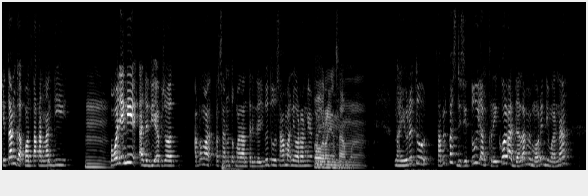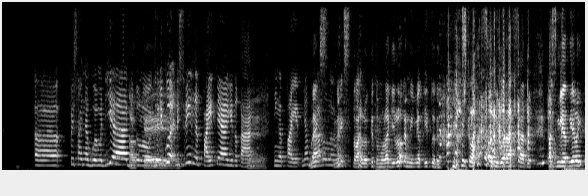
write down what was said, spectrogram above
kita nggak kontakan lagi. hmm. Pokoknya ini ada di episode apa pesan untuk mantan Trida juga tuh sama nih orangnya kan. oh, orang yang sama Nah yaudah tuh, tapi pas di situ yang kerikol adalah memori di mana eh pisahnya gue sama dia gitu loh. Oke. Jadi gue di sini inget pahitnya gitu kan. Eh. Inget pahitnya Next, baru lah. next setelah lu ketemu lagi lu akan nginget itu tuh. Pas klakson gua rasa tuh. Pas ngeliat dia lagi,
